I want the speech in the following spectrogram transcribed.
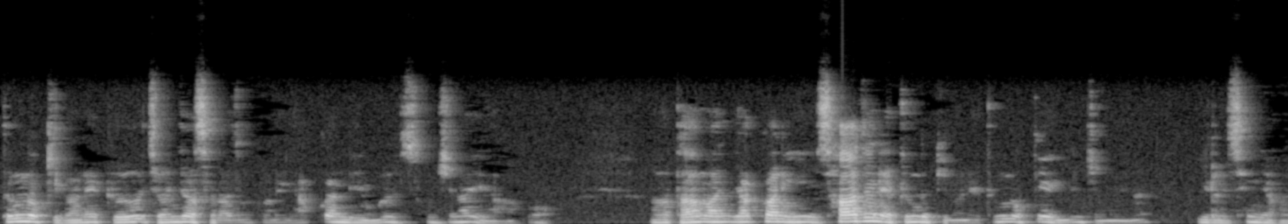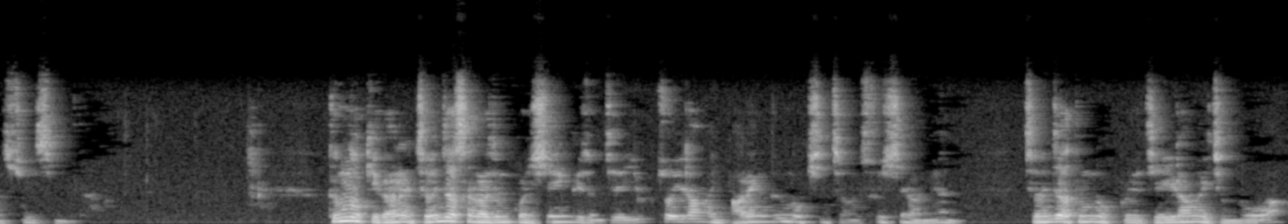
등록기관에 그 전자선화증권의 약관 내용을 송신하여야 하고 어, 다만 약관이 사전에 등록기관에 등록되어 있는 경우에는 이를 생략할 수 있습니다. 등록기관은 전자선화증권 시행규정 제6조 1항의 발행 등록 신청을 수신하면 전자등록부의 제1항의 정보와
